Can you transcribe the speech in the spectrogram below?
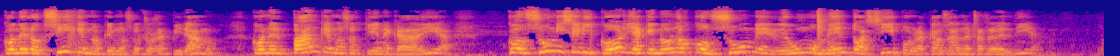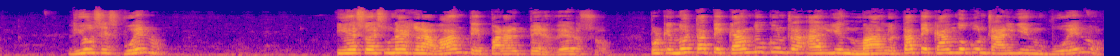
con el oxígeno que nosotros respiramos, con el pan que nos sostiene cada día, con su misericordia que no nos consume de un momento así por la causa de nuestra rebeldía. Dios es bueno. Y eso es un agravante para el perverso, porque no está pecando contra alguien malo, está pecando contra alguien bueno,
